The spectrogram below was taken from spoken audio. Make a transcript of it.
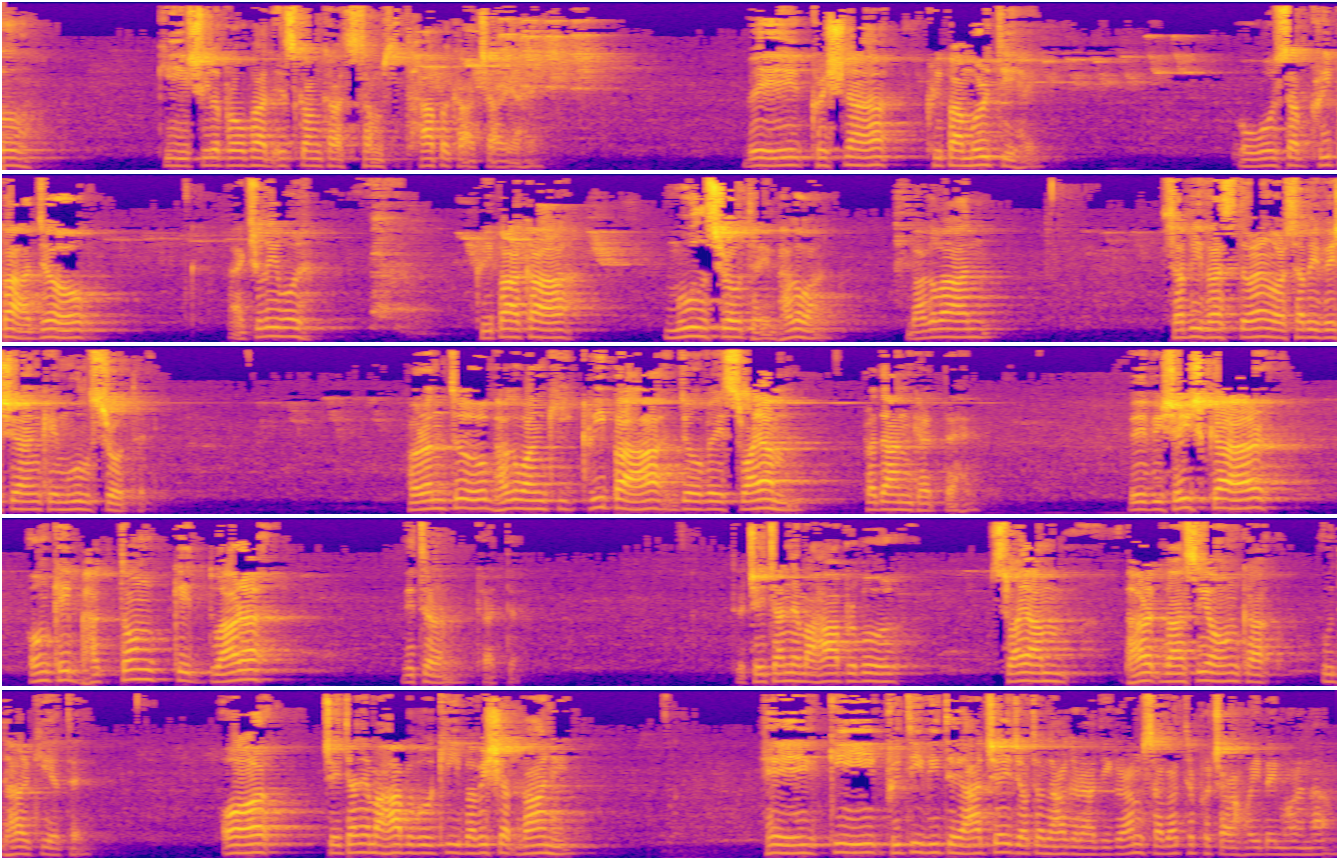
की शिल प्रभुपाद इसकन का संस्थापक आचार्य है वे कृष्णा कृपा मूर्ति है। वो सब कृपा जो एक्चुअली वो कृपा का मूल स्रोत है, भगवान। भगवान सभी वस्तुओं और सभी विषयों के मूल स्रोत है। परंतु भगवान की कृपा जो वे स्वयं प्रदान करते हैं। वे विशेषकर उनके भक्तों के द्वारा वितरण करते तो चैतन्य महाप्रभु स्वयं भारतवासियों का उद्धार किए थे। और चैतन्य महाप्रभु की भविष्यवाणी हे कि पृथ्वी ते आचे जत नागरादि ग्राम सर्वत्र प्रचार हो मोर नाम।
